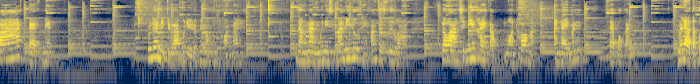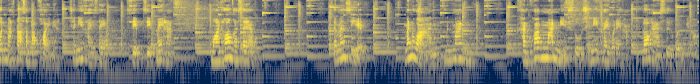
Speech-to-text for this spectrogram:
ปาดแปดเม็ดผู้เล่นนี่กินร้ายพอดีด้วยพี่น้องมันจะหอนได้ดังนั้นมือนี้สิมารีวิวให้ฟังซื่อว่า ระหว่างชินิดไข่กับหมอนทองอะ อันใดมันแซ่บกว่ากัน มันแล้วแต่คนมักเนาะสำหรับข่อยเนี่ยชนิดไข่แซ่บสิบสิบไม่หักหมอนทองก็แซ่บแต่มันสิมันหวานมันมันขันความมันนี่สูชนี่ใครบ่ได้ค่ะลองหาซื้อเบิ่งพี่น้อง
